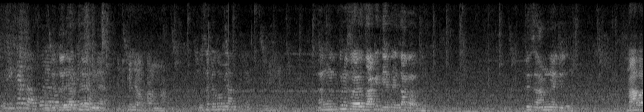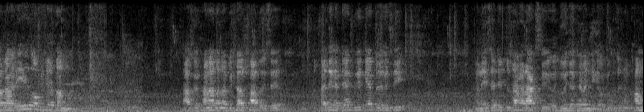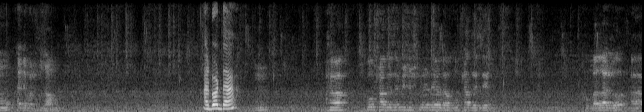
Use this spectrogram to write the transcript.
দুই হাজার খেয়ে মানে এটা খেলে আমার পারো না সেটা কমে আমি কোনো জাগে দিয়ে দেয় জাগা হব তুই জাম নিয়ে কি করব না পারা এই অফিসে যাম না আজকে খানা দানা বিশাল স্বাদ হয়েছে খাইতে খাইতে একদিকে ক্যাপ হয়ে গেছি মানে এই সাইডে একটু জায়গা রাখছি ওই দুই দিয়ে খাইবেন দিকে ওইটুকু যখন খামু খাইলে পরে সুজামু আর বর্দা? হ্যাঁ খুব স্বাদ হয়েছে বিশেষ করে ঢেলটাও খুব স্বাদ হয়েছে। খুব ভালো লাগল। আর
